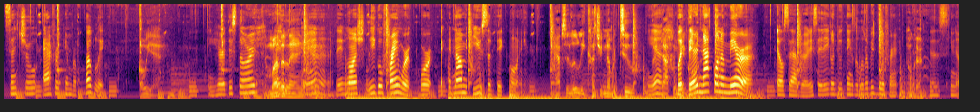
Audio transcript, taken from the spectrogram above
Central African Republic. Oh yeah. You heard this story? The motherland. They, yeah, they've launched legal framework for economic use of Bitcoin. Absolutely, country number two. Yeah, but Bitcoin. they're not going to mirror El Salvador. They say they're gonna do things a little bit different. Okay. Because you know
